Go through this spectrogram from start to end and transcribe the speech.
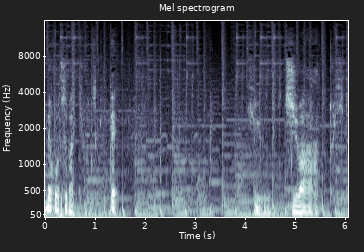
でこうつばきをつけてぎゅーじわーっと引いて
